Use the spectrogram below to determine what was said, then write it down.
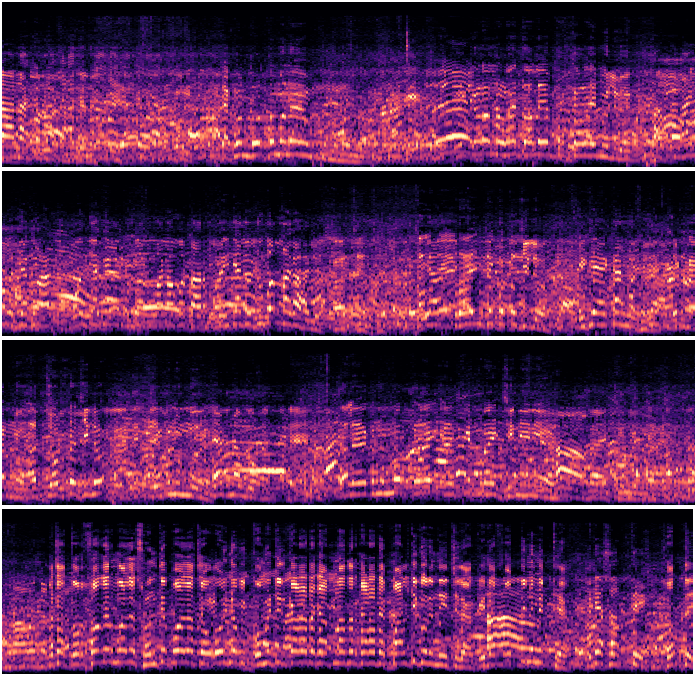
না না কোনো অসুবিধা নেই। এখন বর্তমানে কারা লড়াই তাহলে কারাই বলবে আর তারাই তো দেখো আর ওই জায়গায় একবার লাগাবো তারপরে এটা তো দুবার লাগা হলো। আচ্ছা আচ্ছা। তাহলে প্রাইসটা কত ছিল? এটা একান্ন ছিল। একান্ন। আর জটটা ছিল? এক নম্বরে। এক নম্বর। তাহলে এক নম্বর প্রায় আজকে প্রায় ছিনিয়ে নিয়ে হ্যাঁ। আচ্ছা দর্শকের মাঝে শুনতে পাওয়া যাচ্ছে ওই নাকি কমিটির কাড়াটাকে আপনাদের কাড়াটা পাল্টি করে নিয়েছিল আর কি। এটা সত্যি না মিথ্যা? এটা সত্যি। সত্যি?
